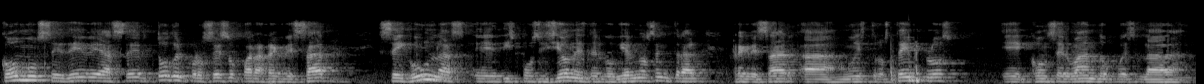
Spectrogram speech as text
cómo se debe hacer todo el proceso para regresar, según las eh, disposiciones del gobierno central, regresar a nuestros templos, eh, conservando pues la,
